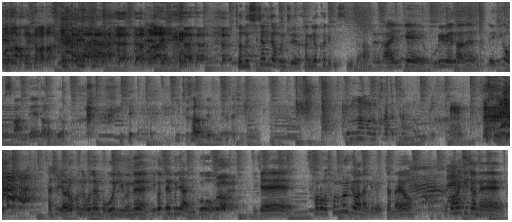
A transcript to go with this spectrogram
모두가 공평하다. 아, 뭐야 이게? 저는 시장 자본주의를 강력하게 믿습니다. 아 이게 우리 회사는 내기가 없으면 안 되더라고요. 이게 이 두 사람 때문이에요 사실. 욕망으로 가득한 눈빛. 음. 사실, 사실 여러분을 오늘 모은 이유는 이것 때문이 아니고 뭐야? 이제 서로 선물 교환하기로 했잖아요. 그거 네. 하기 전에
